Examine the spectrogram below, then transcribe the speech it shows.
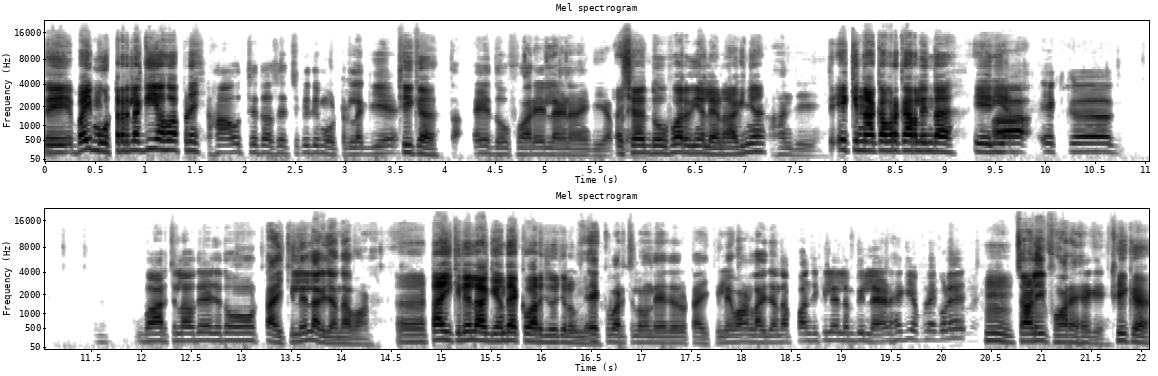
ਤੇ ਬਾਈ ਮੋਟਰ ਲੱਗੀ ਆ ਉਹ ਆਪਣੇ? ਹਾਂ ਉੱਥੇ 10 ਐਚਪੀ ਦੀ ਮੋਟਰ ਲੱਗੀ ਹੈ। ਠੀਕ ਆ ਤਾਂ ਇਹ ਦੋ ਫੁਆਰੇ ਲੈਣ ਆਏਗੀ ਆਪਣੇ। ਅੱਛਾ ਦੋ ਫੁਹਾਰੇ ਦੀਆਂ ਲੈਣ ਆ ਗਈਆਂ। ਹਾਂਜੀ। ਤੇ ਇਹ ਕਿੰਨਾ ਕਵਰ ਕਰ ਲੈਂਦਾ ਏਰੀਆ ਆ ਇੱਕ ਵਾਰ ਚਲਾਉਂਦੇ ਆ ਜਦੋਂ 2.5 ਕਿੱਲੇ ਲੱਗ ਜਾਂਦਾ ਵਾਣ। 2.5 ਕਿਲੇ ਲੱਗ ਜਾਂਦਾ ਇੱਕ ਵਾਰ ਜਦੋਂ ਚਲਾਉਂਦੇ ਆ। ਇੱਕ ਵਾਰ ਚਲਾਉਂਦੇ ਆ ਜਦੋਂ 2.5 ਕਿੱਲੇ ਵਾਣ ਲੱਗ ਜਾਂਦਾ। 5 ਕਿੱਲੇ ਲੰਬੀ ਲਾਈਨ ਹੈਗੀ ਆਪਣੇ ਕੋਲੇ ਹੂੰ। 40 ਫੁਆਰੇ ਹੈਗੇ। ਠੀਕ ਹੈ।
